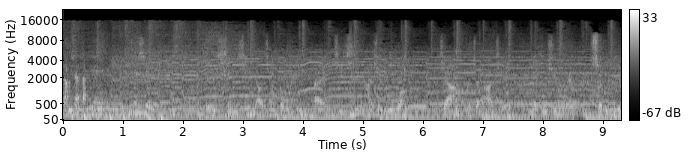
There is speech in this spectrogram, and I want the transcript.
感谢大家，谢谢。你诚心邀请各位来支持阿杰以外，且嘛要祝阿杰伊的演唱会顺利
